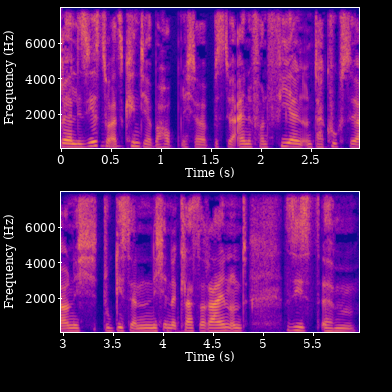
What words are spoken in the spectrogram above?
realisierst du als Kind ja überhaupt nicht. Da bist du ja eine von vielen und da guckst du ja auch nicht, du gehst ja nicht in eine Klasse rein und siehst, ähm,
